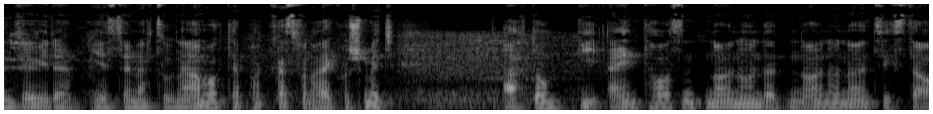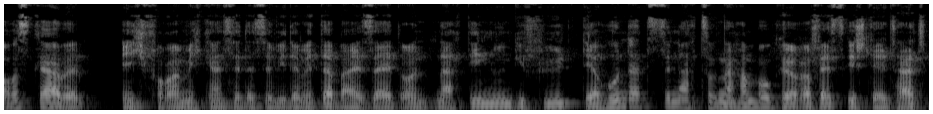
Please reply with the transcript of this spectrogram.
sind wir wieder. Hier ist der Nachtzug nach Hamburg, der Podcast von Reiko Schmidt. Achtung, die 1999. Ausgabe. Ich freue mich ganz sehr, dass ihr wieder mit dabei seid. Und nachdem nun gefühlt der 100. Nachtzug nach Hamburg-Hörer festgestellt hat,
